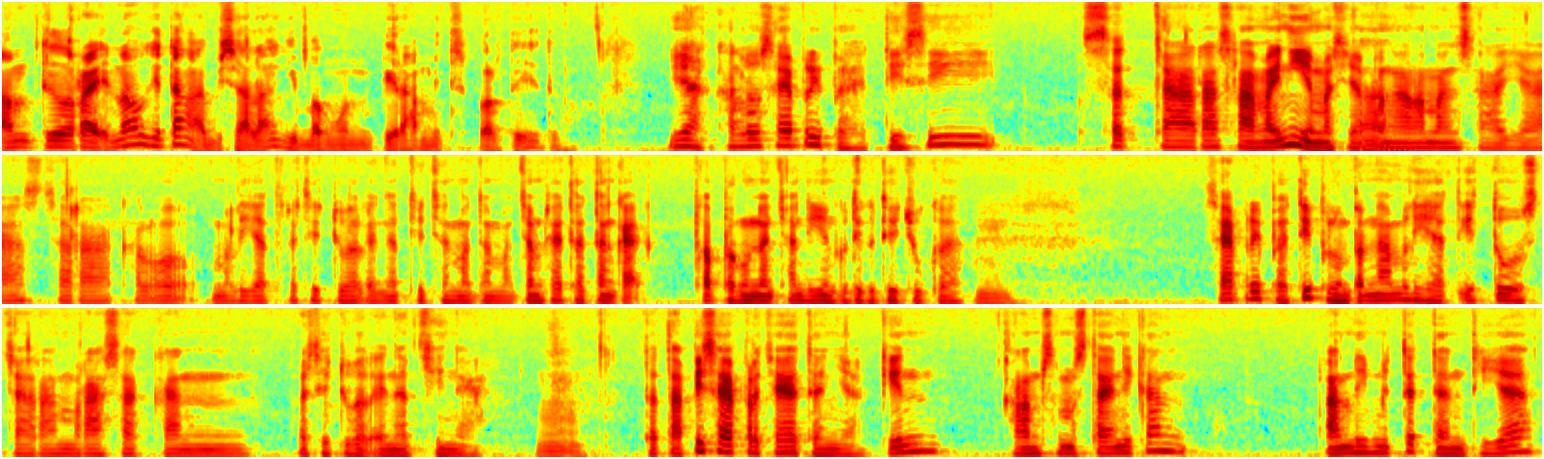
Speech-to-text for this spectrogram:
until right now kita nggak bisa lagi bangun piramid seperti itu. Ya, kalau saya pribadi sih secara selama ini ya Mas ya Ah. pengalaman saya secara kalau melihat residual energi dan macam-macam saya datang kayak ke bangunan candi yang gede-gede juga. Hmm. Saya pribadi belum pernah melihat itu secara merasakan residual energinya. Hmm. Tetapi saya percaya dan yakin alam semesta ini kan unlimited dan dia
